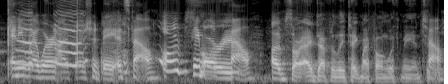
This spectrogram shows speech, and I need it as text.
anywhere where an iPhone should be. It's foul. I'm People sorry. are foul. I'm sorry. I definitely take my phone with me into. Foul.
